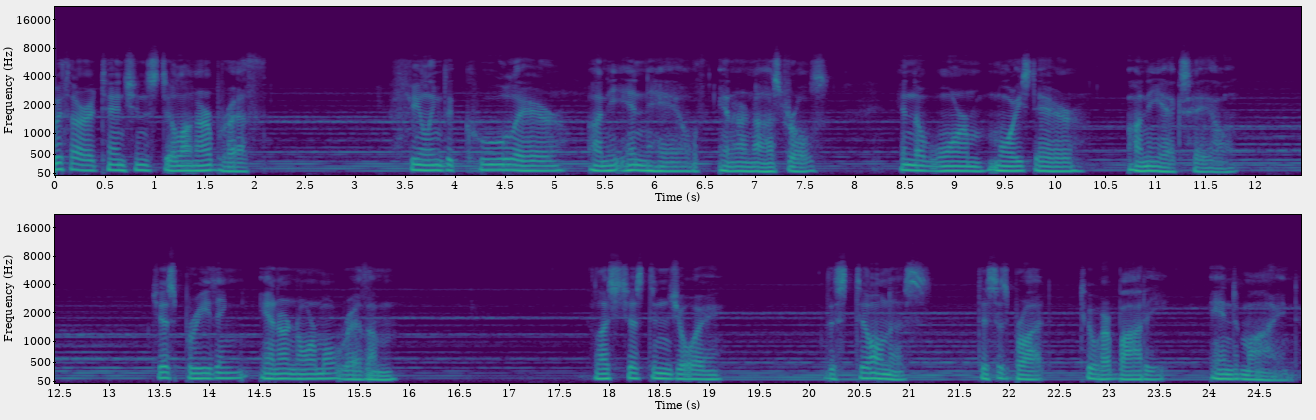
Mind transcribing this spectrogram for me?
With our attention still on our breath, feeling the cool air on the inhale in our nostrils and the warm, moist air on the exhale. Just breathing in our normal rhythm. Let's just enjoy the stillness this has brought to our body and mind.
